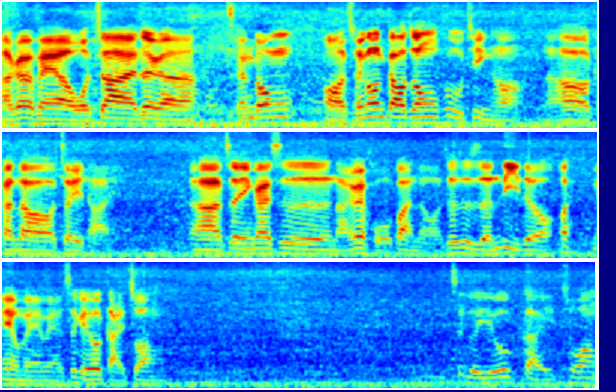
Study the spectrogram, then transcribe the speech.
啊，各位朋友，我在这个成功哦，成功高中附近哦，然后看到这一台，啊，这应该是哪一位伙伴的哦？这是人力的哦，哎，没有没有没有，这个有改装，这个有改装，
